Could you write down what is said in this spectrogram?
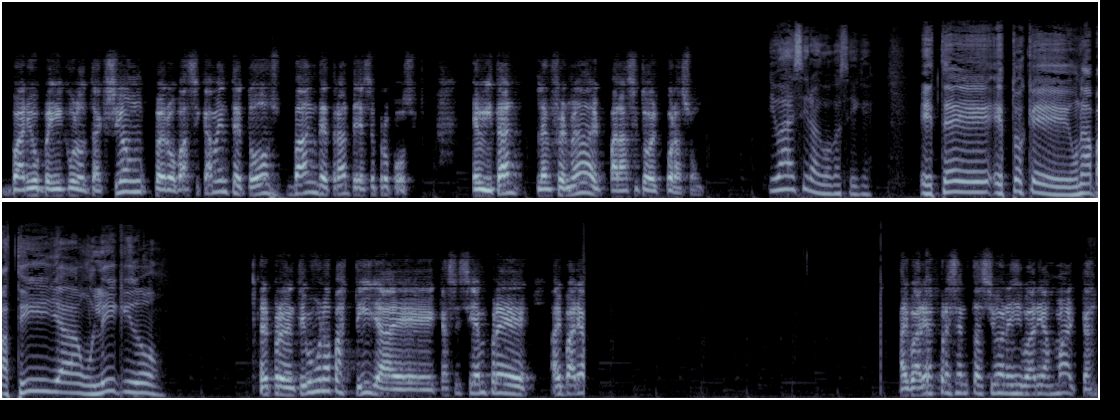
varios vehículos de acción, pero básicamente todos van detrás de ese propósito, evitar la enfermedad del parásito del corazón. ¿Ibas a decir algo, cacique? Este, esto es que una pastilla, un líquido. El preventivo es una pastilla, eh, casi siempre hay varias hay varias presentaciones y varias marcas.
